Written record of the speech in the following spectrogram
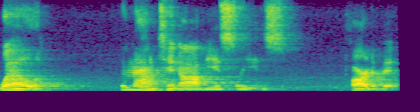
well, the mountain obviously is part of it.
